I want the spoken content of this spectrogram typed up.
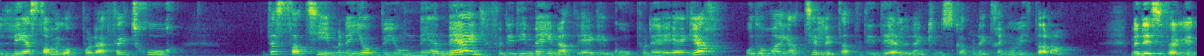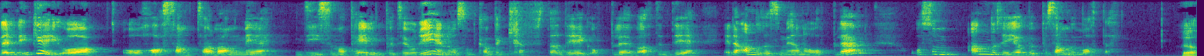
lese meg opp på det. For jeg tror disse teamene jobber jo med meg fordi de mener at jeg er god på det jeg gjør. Og da må jeg ha tillit til at de deler den kunnskapen jeg trenger å vite. da. Men det er selvfølgelig veldig gøy å, å ha samtaler med de som har peiling på teorien, og som kan bekrefte det jeg opplever at det er det andre som gjerne har opplevd, og som andre jobber på samme måte. ja.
